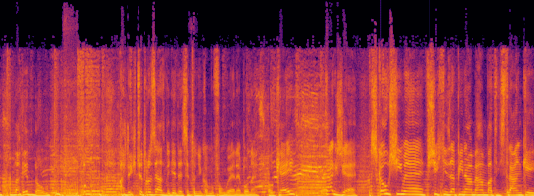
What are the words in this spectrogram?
Najednou. A dejte prosím vás vědět, jestli to někomu funguje nebo ne. OK? Takže zkoušíme, všichni zapínáme hambatý stránky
